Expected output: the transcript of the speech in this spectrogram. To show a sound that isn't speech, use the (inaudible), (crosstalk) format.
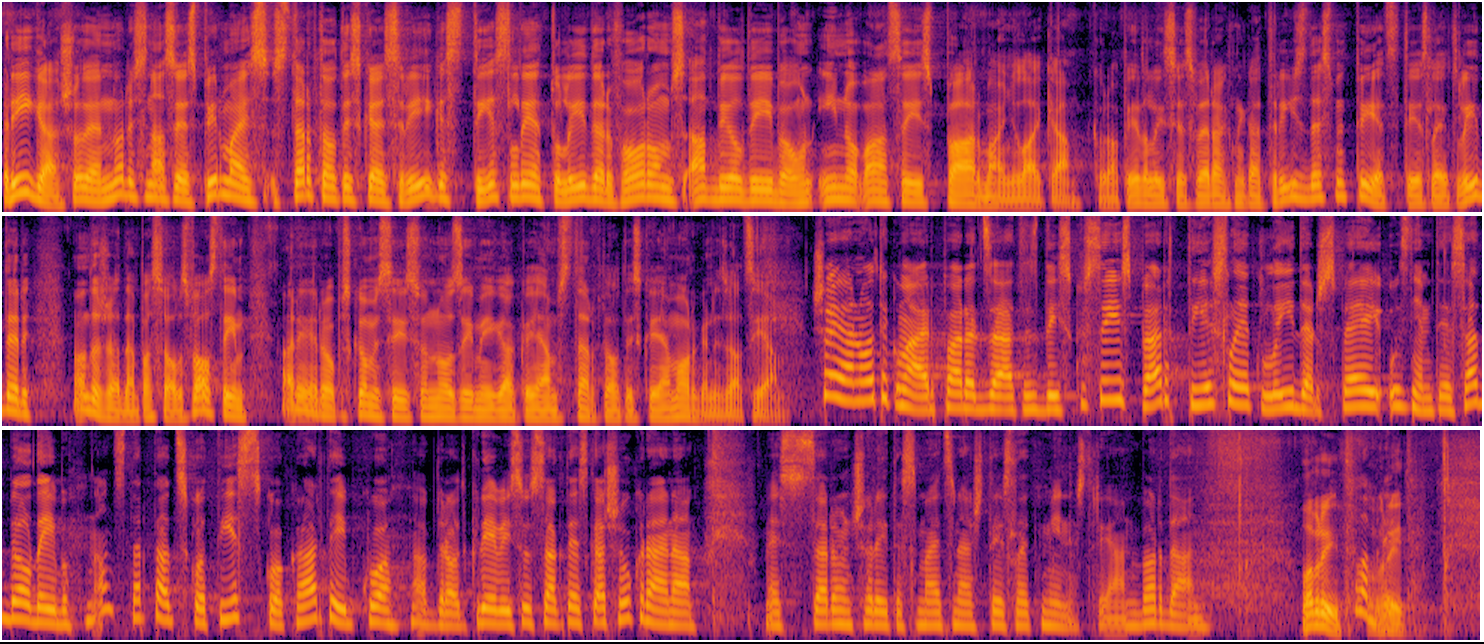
Rīgā šodien norisināsies pirmais starptautiskais Rīgas tieslietu līderu fórums atbildība un inovācijas pārmaiņu laikā, kurā piedalīsies vairāk nekā 35 tieslietu līderi no dažādām pasaules valstīm, arī Eiropas komisijas un nozīmīgākajām starptautiskajām organizācijām. Šajā notikumā ir paredzētas diskusijas par tieslietu līderu spēju uzņemties atbildību un starptautisko tiesisko kārtību, ko apdraud Krievijas uzsāktais karš Ukrainā. Mēs sarunu šorīt esam aicinājuši tieslietu ministru Jānu Bordānu. Labrīt. Labrīt.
